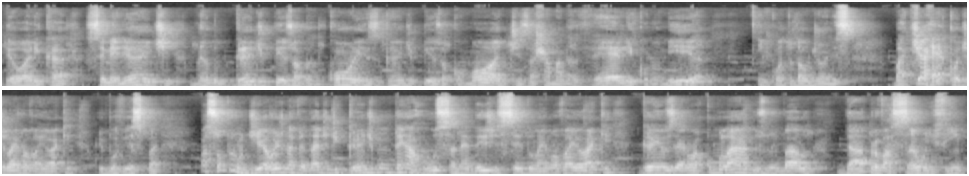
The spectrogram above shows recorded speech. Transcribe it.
teórica semelhante, dando grande peso a bancões, grande peso a commodities, a chamada velha economia, enquanto o Dow Jones batia recorde lá em Nova York, o Ibovespa passou por um dia hoje, na verdade, de grande montanha-russa, né? Desde cedo lá em Nova York, ganhos eram acumulados no embalo da aprovação, enfim,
